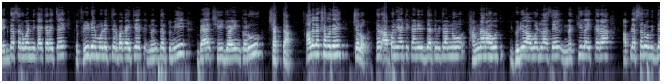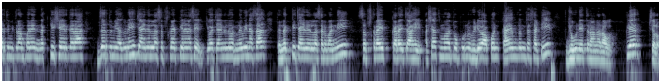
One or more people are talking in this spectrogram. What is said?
एकदा सर्वांनी काय करायचं आहे ते फ्री डेमो लेक्चर बघायचे आहेत. नंतर तुम्ही बॅच ही जॉईन करू शकता. आलं लक्षामध्ये? चलो. तर आपण या ठिकाणी विद्यार्थी मित्रांनो थांबणार आहोत. व्हिडिओ आवडला असेल नक्की लाईक करा. आपल्या सर्व विद्यार्थी मित्रांपर्यंत नक्की शेअर करा. जर तुम्ही अजूनही चॅनलला सबस्क्राईब केलं नसेल किंवा चॅनलवर नवीन असाल तर नक्की चॅनलला सर्वांनी सबस्क्राईब करायचं आहे. अशाच महत्त्वपूर्ण व्हिडिओ आपण कायम तुमच्यासाठी घेऊन येत राहणार आहोत. क्लिअर चलो.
